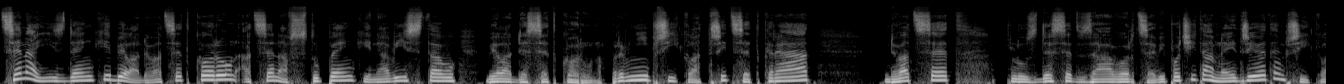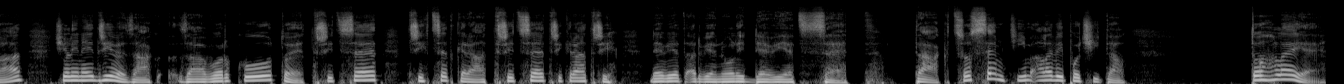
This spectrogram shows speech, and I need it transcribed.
Cena jízdenky byla 20 korun a cena vstupenky na výstavu byla 10 korun. První příklad 30 krát 20 plus 10 v závorce. Vypočítám nejdříve ten příklad, čili nejdříve závorku, to je 30, 30 krát 30, 3 krát 3, 9 a 2 nuly, 900. Tak, co jsem tím ale vypočítal? Tohle je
